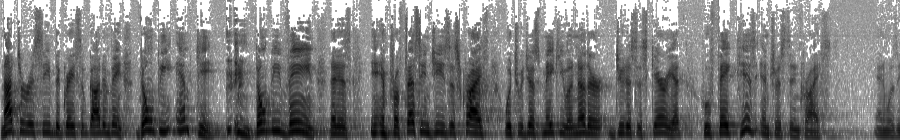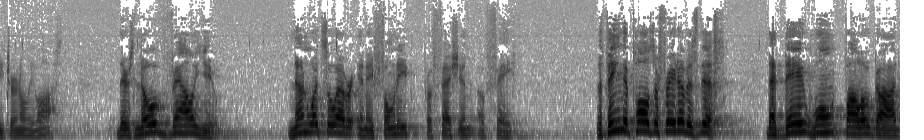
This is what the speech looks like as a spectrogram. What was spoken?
Not to receive the grace of God in vain. Don't be empty. Don't be vain. That is, in professing Jesus Christ, which would just make you another Judas Iscariot who faked his interest in Christ and was eternally lost. There's no value, none whatsoever, in a phony profession of faith. The thing that Paul's afraid of is this that they won't follow God,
